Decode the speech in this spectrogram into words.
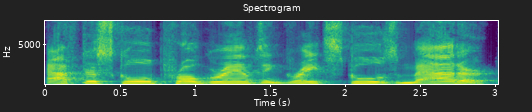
After school programs and great schools matter.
